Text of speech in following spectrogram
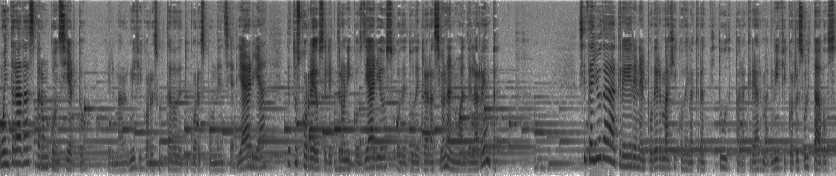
o entradas para un concierto, el magnífico resultado de tu correspondencia diaria, de tus correos electrónicos diarios o de tu declaración anual de la renta. Si te ayuda a creer en el poder mágico de la gratitud para crear magníficos resultados,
